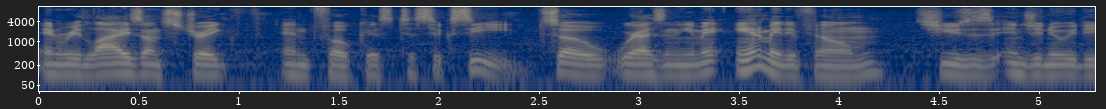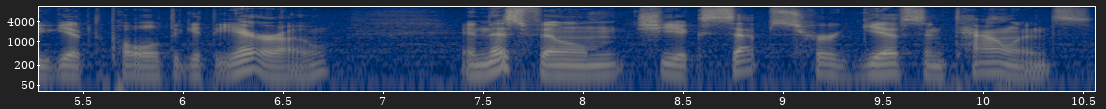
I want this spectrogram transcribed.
and relies on strength and focus to succeed. So whereas in the animated film, she uses ingenuity to get up the pole to get the arrow, in this film, she accepts her gifts and talents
